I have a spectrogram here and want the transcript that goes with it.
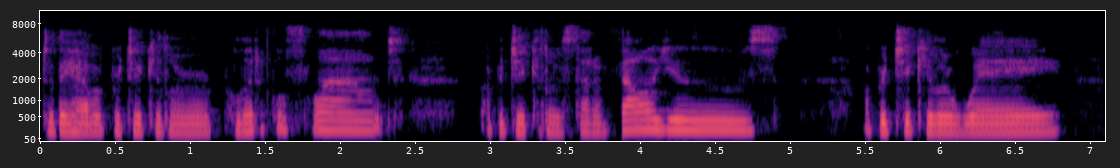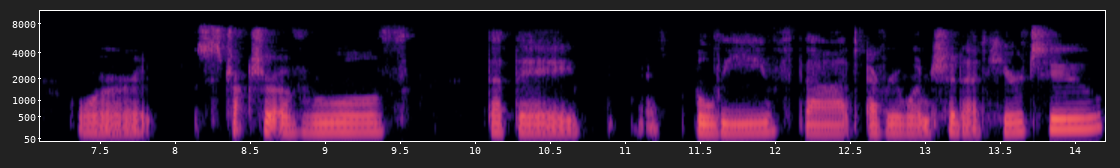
Do they have a particular political slant, a particular set of values, a particular way or structure of rules that they believe that everyone should adhere to?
